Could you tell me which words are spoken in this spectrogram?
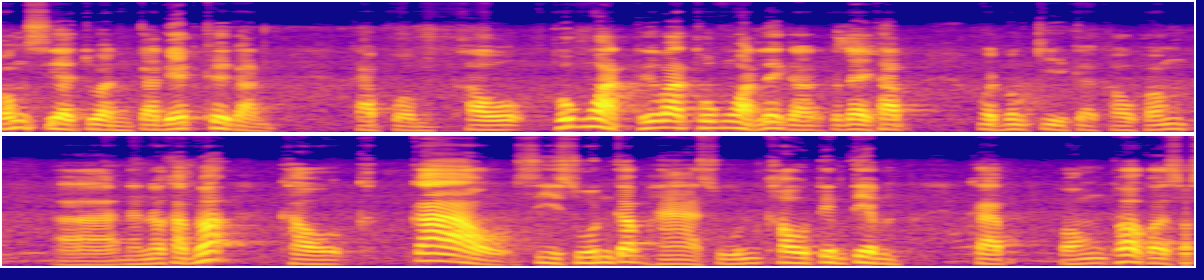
ของเสียจวนกระเด็ดคือกัน ครับผมเขาทุกงวดถือว่าทุกงวดเลยก็ได้ครับ งวดบางกีกับเขาของอ่านั่นเนาะครับเนาะเขา940 กับ 50 เข้าเต็มๆครับของทกส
